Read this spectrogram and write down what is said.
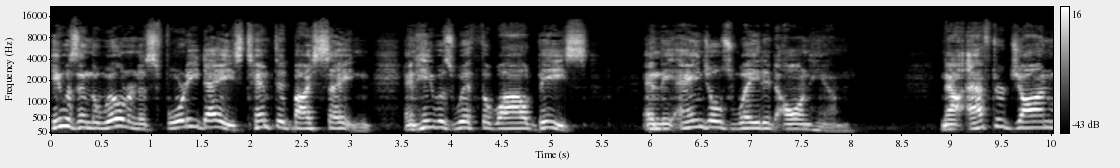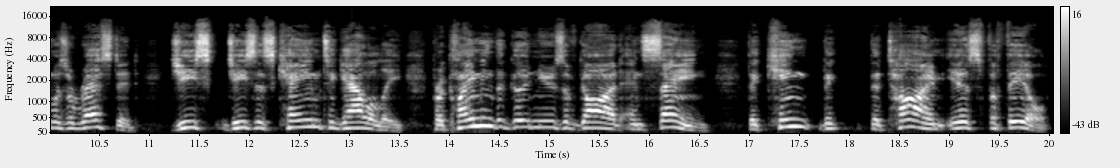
He was in the wilderness 40 days, tempted by Satan, and he was with the wild beasts, and the angels waited on him. Now, after John was arrested, Jesus came to Galilee, proclaiming the good news of God and saying, The king, the, the time is fulfilled,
